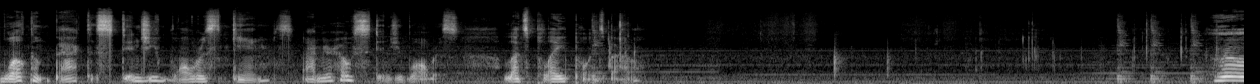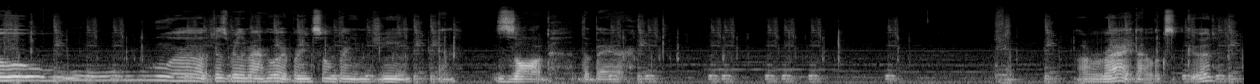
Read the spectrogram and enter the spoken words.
Welcome back to Stingy Walrus Games. I'm your host, Stingy Walrus. Let's play Points Battle. Oh, uh, it doesn't really matter who I bring, so I'm bringing Gene and Zod the bear. Alright, that looks good.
